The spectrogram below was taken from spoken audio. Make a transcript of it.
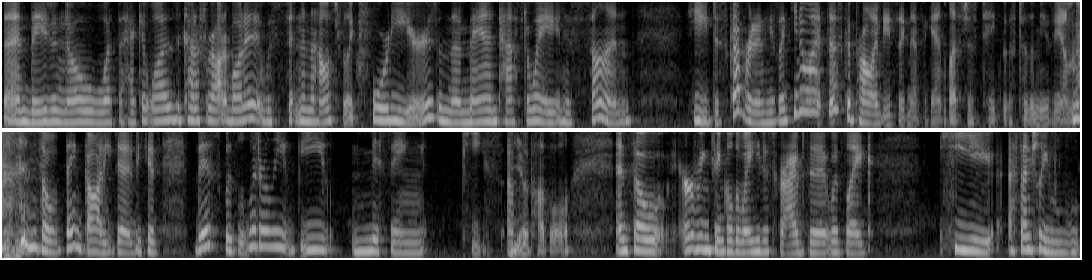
then they didn't know what the heck it was they kind of forgot about it it was sitting in the house for like 40 years and the man passed away and his son he discovered it and he's like, you know what, this could probably be significant. Let's just take this to the museum. and so thank God he did because this was literally the missing piece of Yep. the puzzle. And so Irving Finkel, the way he describes it, was like he essentially l-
